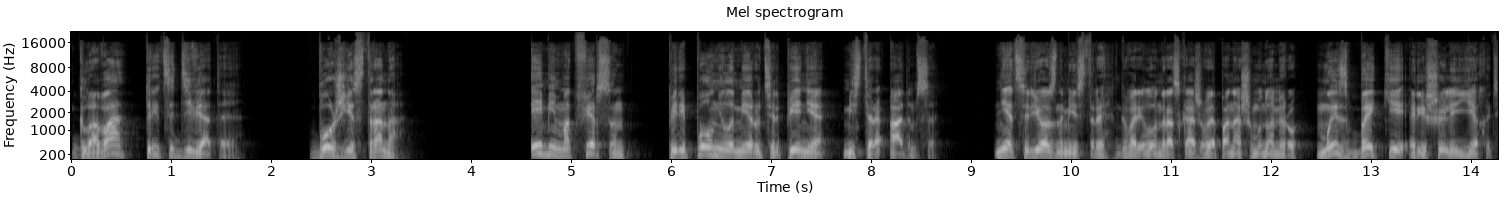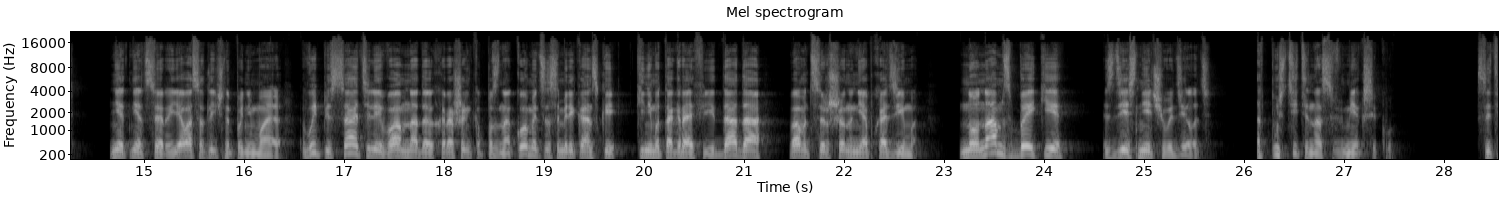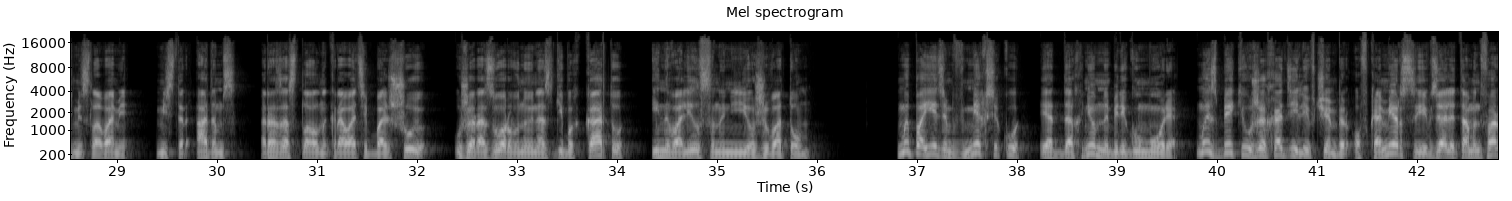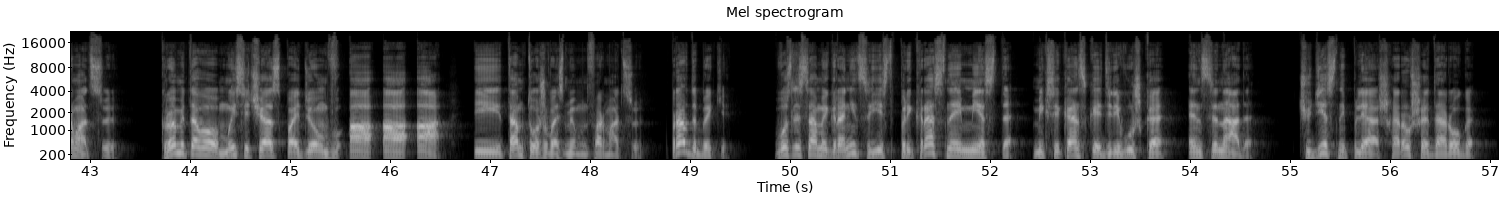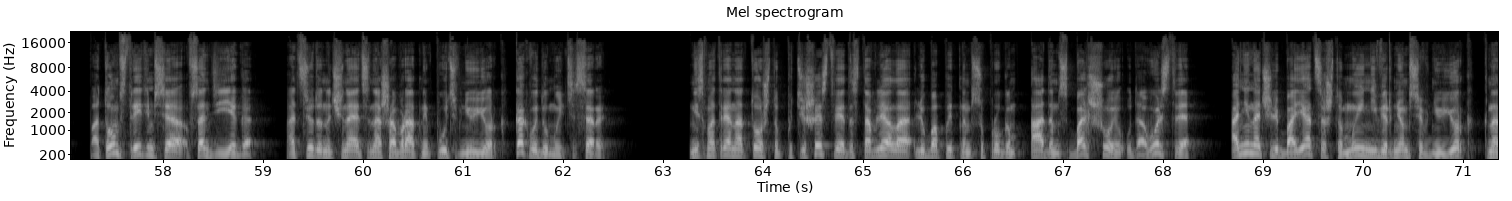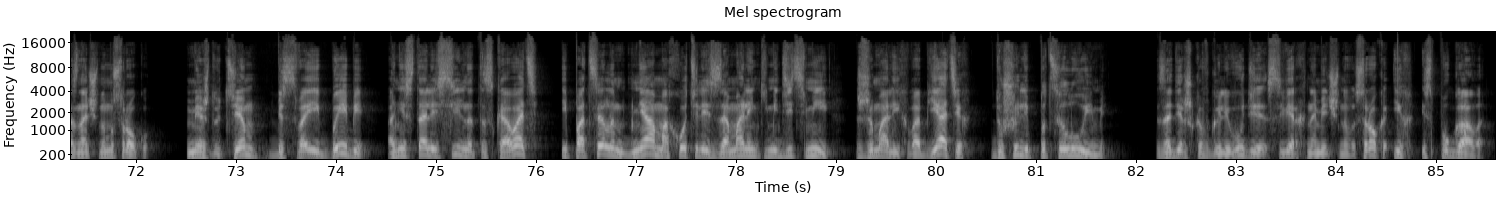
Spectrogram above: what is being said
Глава 39. Божья страна. Эми Макферсон переполнила меру терпения мистера Адамса. «Нет, серьезно, мистеры», — говорил он, рассказывая по нашему номеру, «мы с Бекки решили ехать. Нет-нет, сэр, я вас отлично понимаю. Вы писатели, вам надо хорошенько познакомиться с американской кинематографией. Да-да, вам это совершенно необходимо. Но нам с Бекки здесь нечего делать. Отпустите нас в Мексику». С этими словами мистер Адамс разостлал на кровати большую, уже разорванную на сгибах карту и навалился на нее животом. Мы поедем в Мексику и отдохнем на берегу моря. Мы с Бекки уже ходили в Chamber of Commerce и взяли там информацию. Кроме того, мы сейчас пойдем в ААА и там тоже возьмем информацию. Правда, Бекки? Возле самой границы есть прекрасное место, мексиканская деревушка Энсенада. Чудесный пляж, хорошая дорога. Потом встретимся в Сан-Диего. Отсюда начинается наш обратный путь в Нью-Йорк. Как вы думаете, сэры? Несмотря на то, что путешествие доставляло любопытным супругам Адамс большое удовольствие, они начали бояться, что мы не вернемся в Нью-Йорк к назначенному сроку. Между тем, без своей бэби они стали сильно тосковать и по целым дням охотились за маленькими детьми, сжимали их в объятиях, душили поцелуями. Задержка в Голливуде сверх намеченного срока их испугала.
